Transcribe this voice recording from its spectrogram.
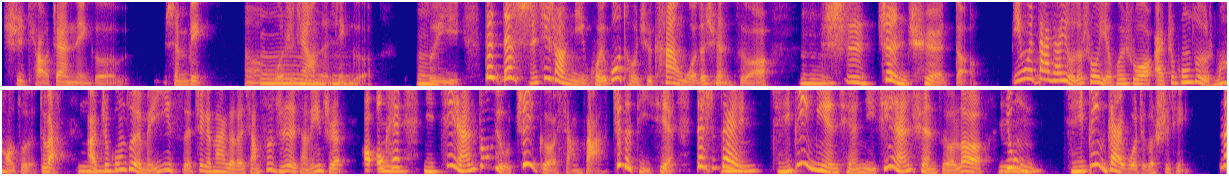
去挑战那个生病。嗯，我是这样的性格。所以，但但实际上，你回过头去看我的选择，嗯，是正确的。因为大家有的时候也会说，哎，这工作有什么好做的，对吧？啊，这工作也没意思，这个那个的，想辞职，想离职。哦，OK，你既然都有这个想法，这个底线，但是在疾病面前，你竟然选择了用疾病盖过这个事情，那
